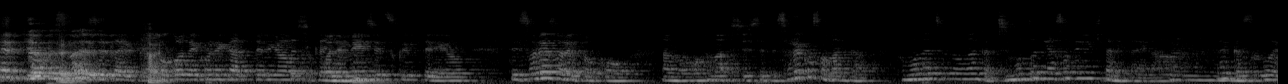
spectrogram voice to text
ヘッドスパはい。ここでこれ買ってるよ。ここで名刺作ってるよ。でそれぞれとこうあのお話ししてて。それこそなんか友達のなんか地元に遊びに来たみたいな、なんかすごい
